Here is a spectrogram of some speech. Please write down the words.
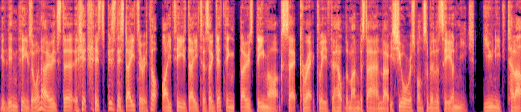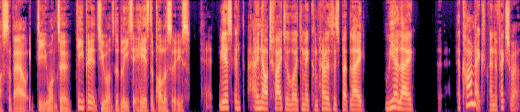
In teams, well, no, it's the it's business data. It's not IT's data. So getting those demarks set correctly to help them understand, like, it's your responsibility, and you, need to tell us about. Do you want to keep it? Do you want to delete it? Here's the policies. Yes, and I now try to avoid to make comparisons, but like we are like a car manufacturer.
